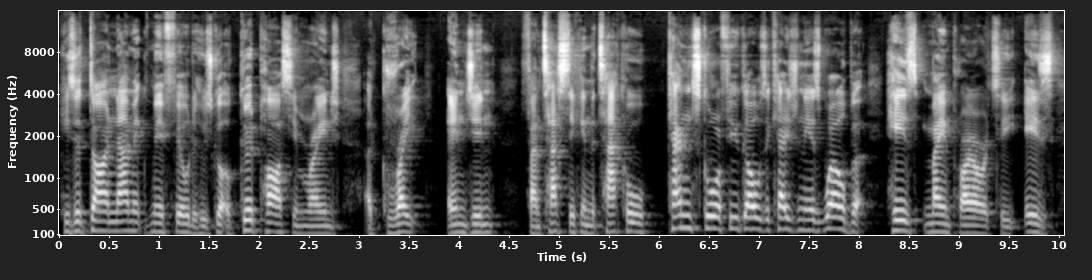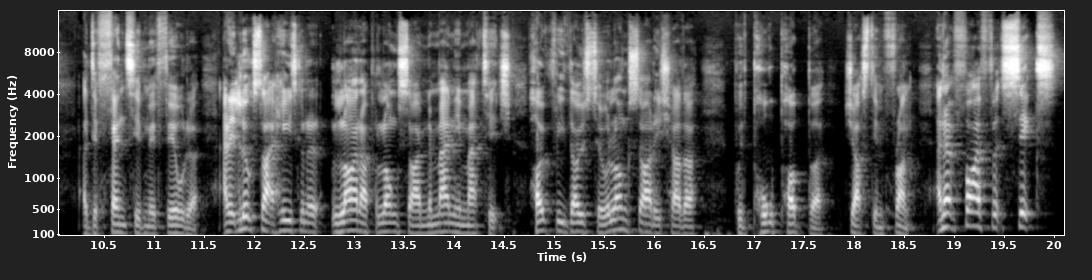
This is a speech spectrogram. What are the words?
He's a dynamic midfielder who's got a good passing range, a great engine, fantastic in the tackle, can score a few goals occasionally as well, but his main priority is a defensive midfielder. And it looks like he's going to line up alongside Nemanja Matic, hopefully those two alongside each other with Paul Pogba just in front. And at five foot six,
